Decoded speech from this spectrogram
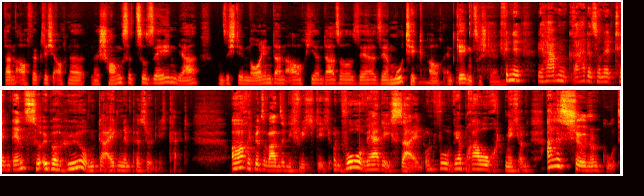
dann auch wirklich auch eine, eine Chance zu sehen, ja, und sich dem Neuen dann auch hier und da so sehr, sehr mutig mhm. auch entgegenzustellen. Ich finde, wir haben gerade so eine Tendenz zur Überhöhung der eigenen Persönlichkeit. Ach, ich bin so wahnsinnig wichtig. Und wo werde ich sein? Und wo, wer braucht mich? Und alles schön und gut.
